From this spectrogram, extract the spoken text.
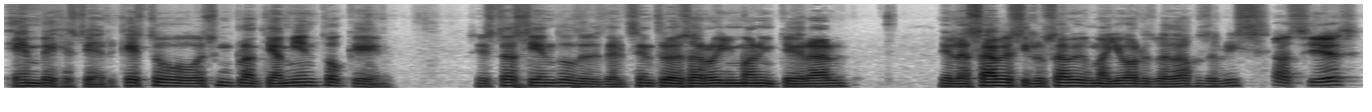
envejecer, que esto es un planteamiento que se está haciendo desde el Centro de Desarrollo Humano Integral de las Aves y los Aves Mayores, ¿verdad, José Luis? Así es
